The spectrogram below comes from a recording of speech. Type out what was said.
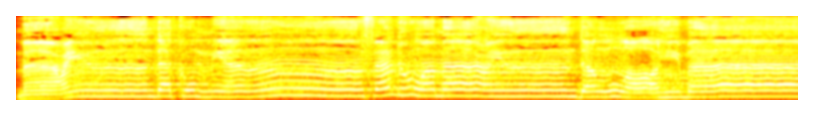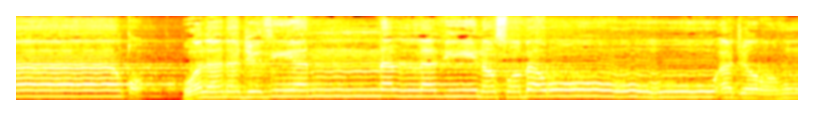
ما عندكم ينفد وما عند الله باق ولنجزين الذين صبروا اجرهم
